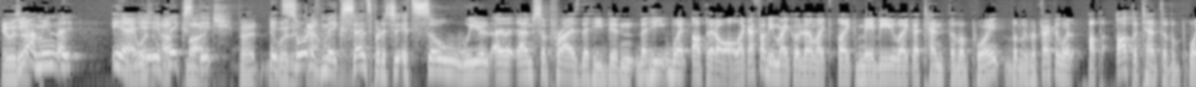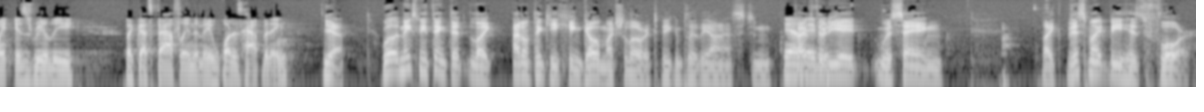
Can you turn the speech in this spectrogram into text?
It was Yeah, up, I mean, I, yeah, it it, up makes much, it, but it it sort of makes sense, but it's it's so weird. I, I'm surprised that he didn't that he went up at all. Like I thought he might go down like like maybe like a tenth of a point, but like, the fact that went up up a tenth of a point is really like that's baffling to me. What is happening? Yeah. Well, it makes me think that like I don't think he can go much lower to be completely honest. And Yeah, maybe. 538 was saying like this might be his floor.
